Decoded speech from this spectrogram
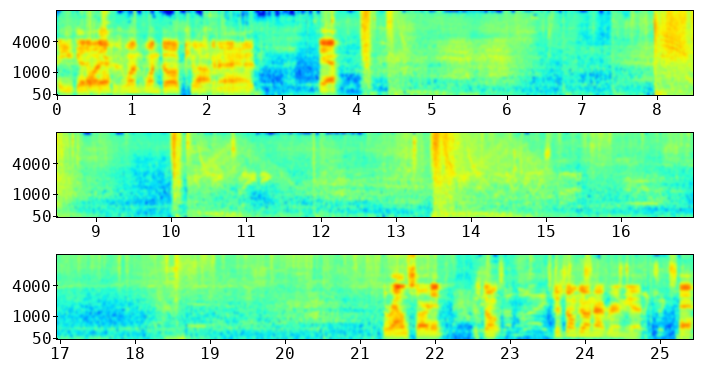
Are you good up Watch, there? because one one dog kill is Oh, gonna man. end it. Yeah. Round started. Just don't, just don't go in that room yet. Okay.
